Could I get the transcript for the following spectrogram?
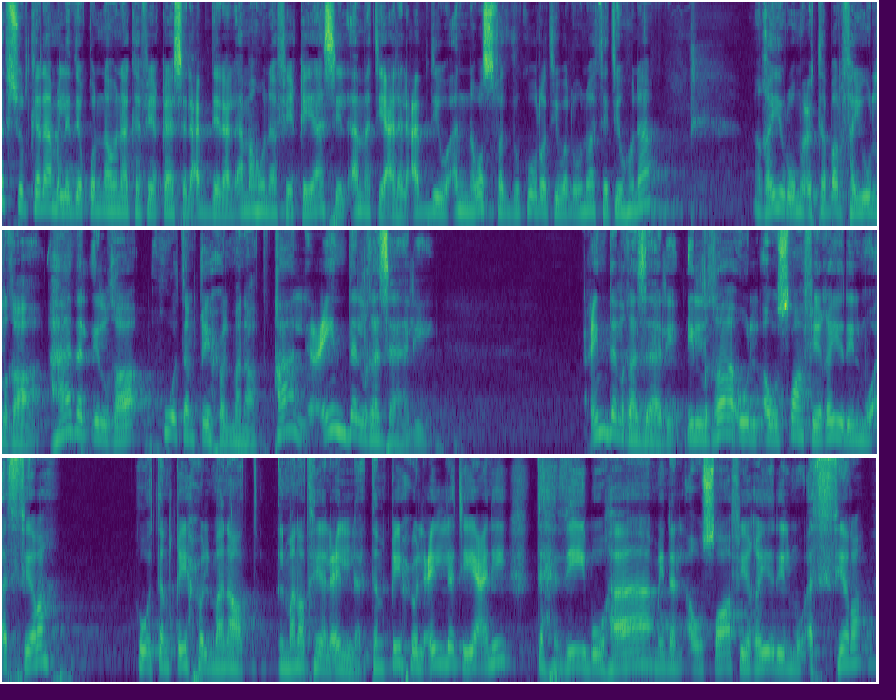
نفس الكلام الذي قلنا هناك في قياس العبد على الأمة هنا في قياس الأمة على العبد وأن وصف الذكورة والأنوثة هنا غير معتبر فيلغى. هذا الإلغاء هو تنقيح المناط. قال عند الغزالي عند الغزالي إلغاء الأوصاف غير المؤثرة هو تنقيح المناط. المناط هي العلة. تنقيح العلة يعني تهذيبها من الأوصاف غير المؤثرة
